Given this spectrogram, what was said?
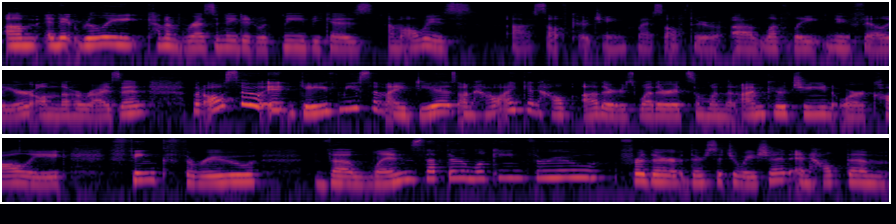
Um, and it really kind of resonated with me because I'm always uh, self coaching myself through a lovely new failure on the horizon. But also, it gave me some ideas on how I can help others, whether it's someone that I'm coaching or a colleague, think through the lens that they're looking through for their their situation and help them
